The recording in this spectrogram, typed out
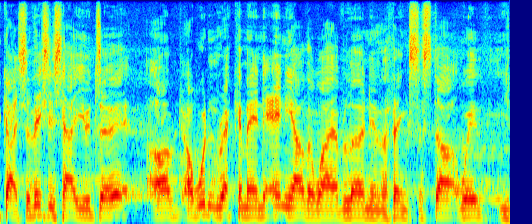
Okay, so this is how you do it. I, I, wouldn't recommend any other way of learning the things to start with. You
